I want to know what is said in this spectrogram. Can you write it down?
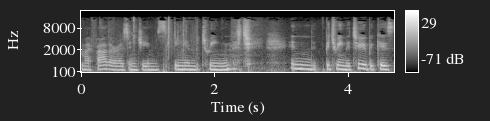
my father as in James being in between the two, in between the two because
